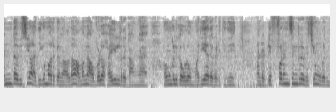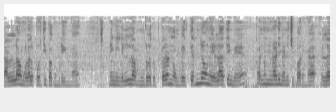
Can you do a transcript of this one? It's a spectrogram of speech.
அந்த விஷயம் அதிகமாக இருக்கிறனால தான் அவங்க அவ்வளோ ஹையில் இருக்காங்க. அவங்களுக்கு அவ்வளோ மரியாதை கிடைக்குது. அந்த டிஃப்ரென்ஸுங்கிற விஷயம் உங்களுக்கு நல்லா உங்களால் பொருத்தி பார்க்க முடியுங்க. நீங்கள் எல்லாம் உங்களுக்கு பிறன் உங்களுக்கு தெரிஞ்சவங்க எல்லாத்தையுமே கண்ணு முன்னாடி நினச்சி பாருங்கள் இல்லை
